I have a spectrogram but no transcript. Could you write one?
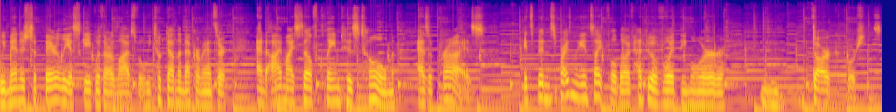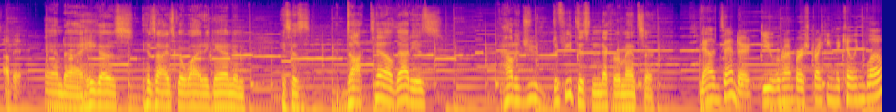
We managed to barely escape with our lives, but we took down the necromancer, and I myself claimed his tome as a prize. It's been surprisingly insightful, though I've had to avoid the more mm, dark portions of it. And uh, he goes, his eyes go wide again, and he says, Doc, tell, that is, how did you defeat this necromancer? Alexander, do you remember striking the killing blow?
